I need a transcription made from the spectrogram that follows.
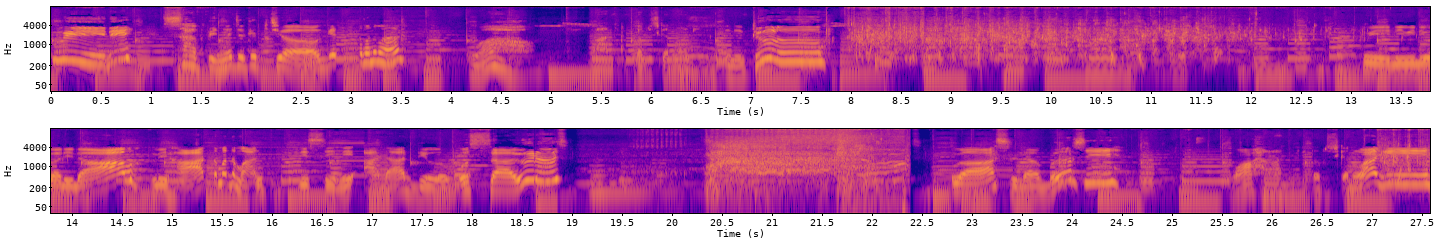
Widih, sapinya joget-joget, teman-teman. Wow, lanjut kita bersihkan lagi ini dulu. Widih, widih, wadidaw. Lihat teman-teman, di sini ada Dilophosaurus. Wah, sudah bersih. Wah, lanjut kita bersihkan lagi.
